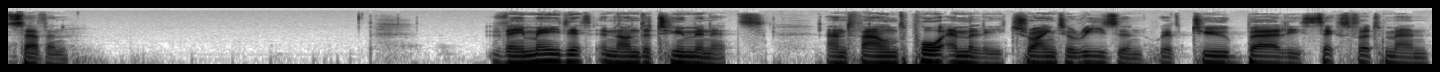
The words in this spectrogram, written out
7 They made it in under two minutes and found poor Emily trying to reason with two burly six foot men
